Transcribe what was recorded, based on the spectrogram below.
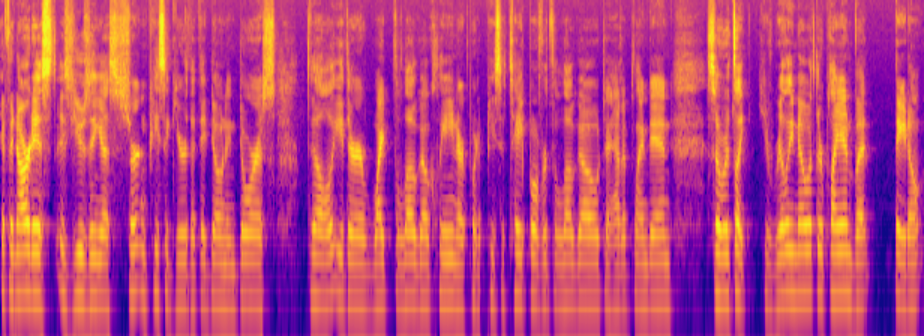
if an artist is using a certain piece of gear that they don't endorse, they'll either wipe the logo clean or put a piece of tape over the logo to have it blend in. So it's like you really know what they're playing, but they don't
